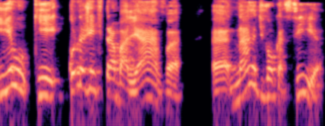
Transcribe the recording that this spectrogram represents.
E eu que, quando a gente trabalhava na advocacia,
